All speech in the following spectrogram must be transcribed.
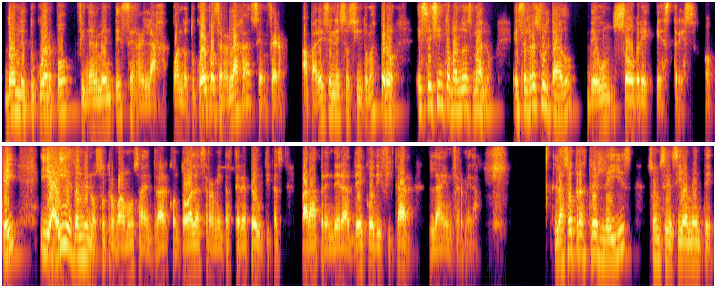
donde tu cuerpo finalmente se relaja. Cuando tu cuerpo se relaja, se enferma aparecen esos síntomas, pero ese síntoma no es malo, es el resultado de un sobreestrés, ¿ok? Y ahí es donde nosotros vamos a entrar con todas las herramientas terapéuticas para aprender a decodificar la enfermedad. Las otras tres leyes son sencillamente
